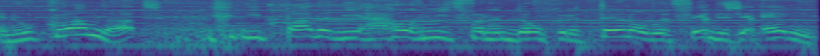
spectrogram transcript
En hoe kwam dat? Die padden die houden niet van een donkere tunnel, dat vinden ze eng.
